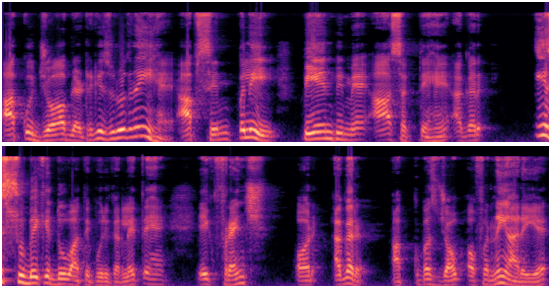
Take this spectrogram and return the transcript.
आपको जॉब लेटर की ज़रूरत नहीं है। आप सिंपली पीएनपी में आ सकते हैं, अगर इस सुबह के दो बातें पूरी कर लेते हैं, एक फ्रेंच और अगर आपको पास जॉब ऑफ़र नहीं आ रही है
